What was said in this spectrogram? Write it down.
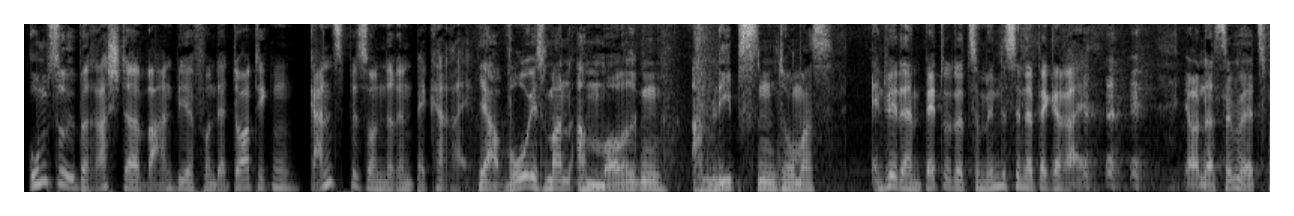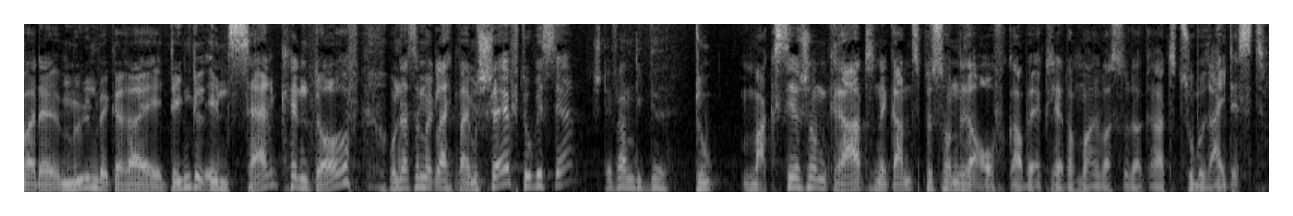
Umso überraschter waren wir von der dortigen ganz besonderen Bäckerei. Ja, wo ist man am Morgen am liebsten, Thomas? Entweder im Bett oder zumindest in der Bäckerei. Ja, und da sind wir jetzt bei der Mühlenbäckerei Dinkel in Serkendorf. Und da sind wir gleich beim Chef. Du bist der? Stefan Dickel. Du machst dir schon gerade eine ganz besondere Aufgabe. Erklär doch mal, was du da gerade zubereitest.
